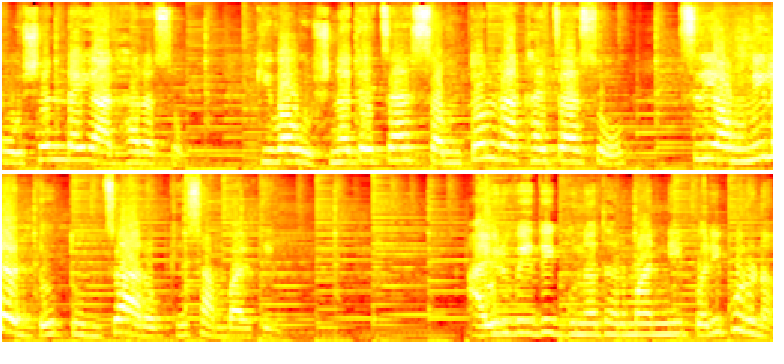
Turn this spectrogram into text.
पोषणदायी आधार असो किंवा उष्णतेचा समतोल राखायचा असो श्री अवनी लड्डू तुमचं आरोग्य सांभाळतील. आयुर्वेदिक गुणधर्मांनी परिपूर्ण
